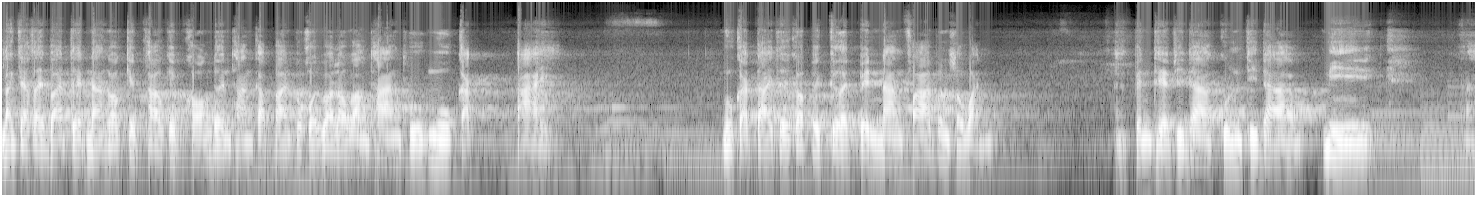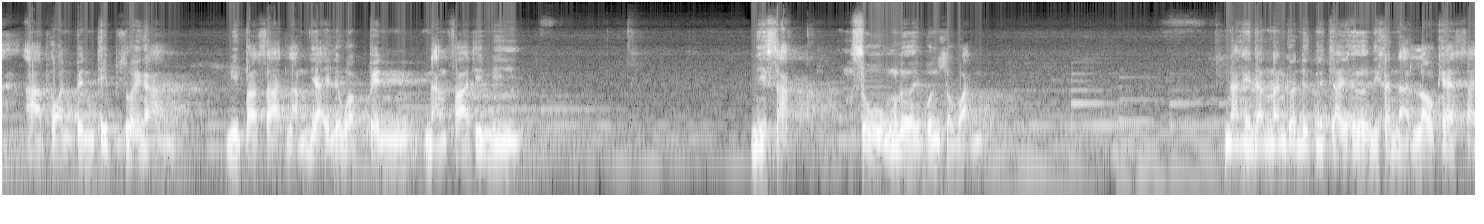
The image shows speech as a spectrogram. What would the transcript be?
หลังจากใส่บาตรเสร็จนางก็เก็บข้าวเก็บของเดินทางกลับบ้านปรากฏว่าระหว่างทางถูกงูกัดตาย งูกัดตายเธอก็ไปเกิดเป็นนางฟ้าบนสวรรค์ เป็นเทพธิดากุลธิดามีอาภรณ์เป็นทิพย์สวยงาม มีปราสาทหลังใหญ่เรียกว่าเป็นนางฟ้าที่มี มีศักดิ์สูงเลยบนสวรรค์นางเห็นดังนั้นก็นึกในใจเออนี่ขนาดเราแค่ใส่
